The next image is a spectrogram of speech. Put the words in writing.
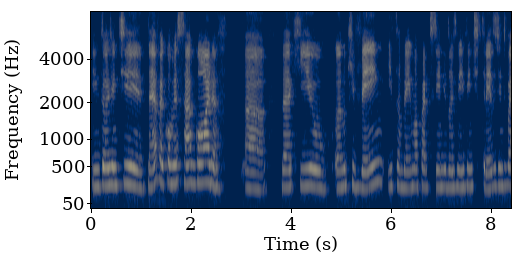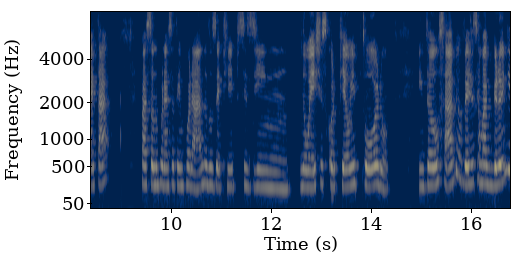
Então a gente né, vai começar agora, uh, daqui o ano que vem, e também uma partezinha de 2023, a gente vai estar tá passando por essa temporada dos eclipses em, no eixo escorpião e touro. Então, sabe, eu vejo assim, uma grande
